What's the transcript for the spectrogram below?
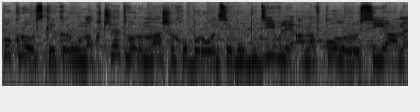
Покровський керунок четверо наших оборонців у будівлі, а навколо росіяни.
